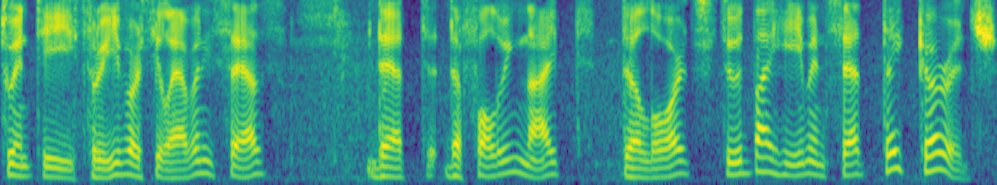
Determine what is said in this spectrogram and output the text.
23, verse 11, it says that the following night the Lord stood by him and said, Take courage,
